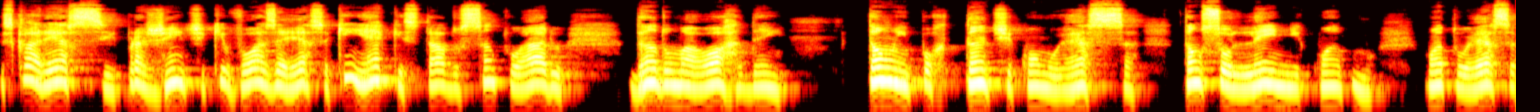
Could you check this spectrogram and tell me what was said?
esclarece para a gente que voz é essa, quem é que está do santuário dando uma ordem tão importante como essa, tão solene quanto essa,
